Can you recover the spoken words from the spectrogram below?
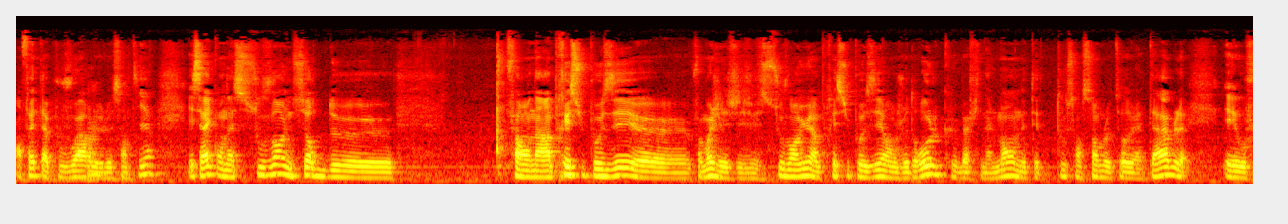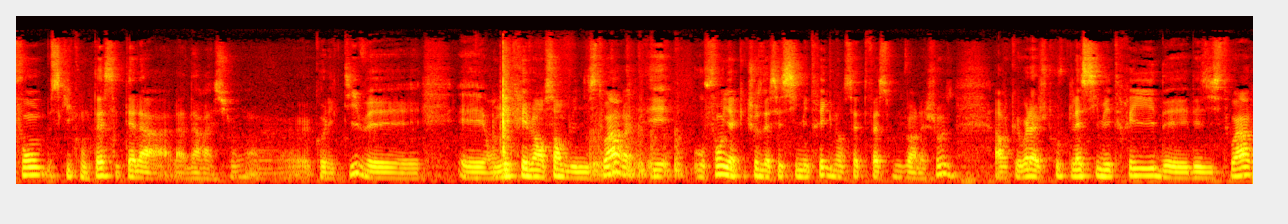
en fait à pouvoir le, sentir. Et c'est vrai qu'on a souvent une sorte de... Enfin, on a un présupposé, euh, enfin moi j'ai souvent eu un présupposé en jeu de rôle que bah, finalement on était tous ensemble autour de la table. Et au fond ce qui comptait c'était la, la, narration euh, collective. Et, et on écrivait ensemble une histoire. Et au fond il y a quelque chose d'assez symétrique dans cette façon de voir la chose alors que voilà, je trouve que l'asymétrie des, histoires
